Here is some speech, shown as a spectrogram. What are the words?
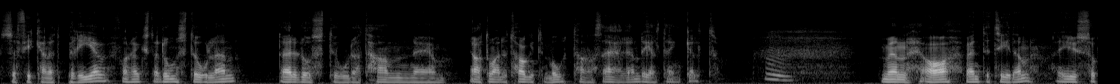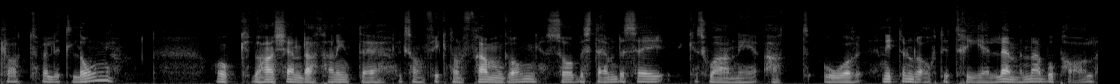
så fick han ett brev från Högsta domstolen där det då stod att han eh, ja, att de hade tagit emot hans ärende helt enkelt. Mm. Men ja, väntetiden är ju såklart väldigt lång. Och då han kände att han inte liksom fick någon framgång så bestämde sig Keswani att år 1983 lämna Bhopal.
